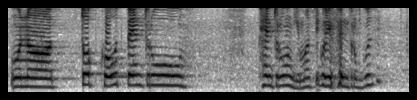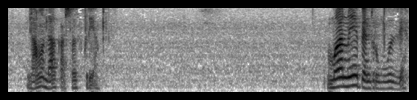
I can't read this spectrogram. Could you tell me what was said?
un uh, top coat pentru pentru unghii. Mă, sigur e pentru buze? Da, mă, da, că așa scria. Mă, nu e pentru buze.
